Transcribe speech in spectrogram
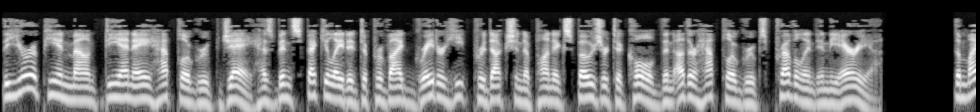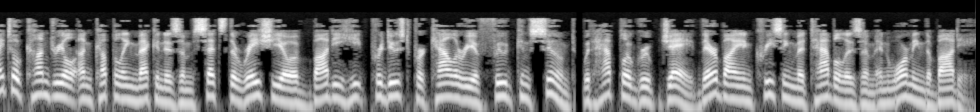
The European Mount DNA haplogroup J has been speculated to provide greater heat production upon exposure to cold than other haplogroups prevalent in the area. The mitochondrial uncoupling mechanism sets the ratio of body heat produced per calorie of food consumed, with haplogroup J thereby increasing metabolism and warming the body.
